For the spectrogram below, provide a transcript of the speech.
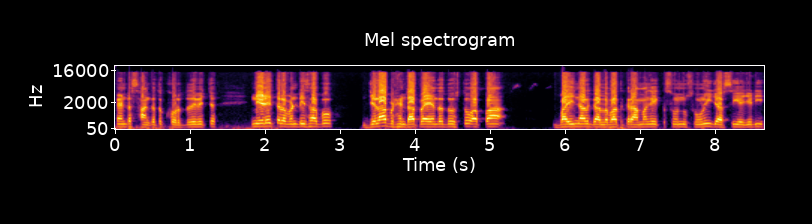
ਪਿੰਡ ਸੰਗਤ ਖੁਰਦ ਦੇ ਵਿੱਚ। ਨੇੜੇ ਤਲਵੰਡੀ ਸਾਬੋ ਜ਼ਿਲ੍ਹਾ ਬਠਿੰਡਾ ਪੈ ਜਾਂਦਾ ਦੋਸਤੋ ਆਪਾਂ ਬਾਈ ਨਾਲ ਗੱਲਬਾਤ ਕਰਾਵਾਂਗੇ। ਇੱਕ ਤੁਹਾਨੂੰ ਸੋਹਣੀ ਜਰਸੀ ਹੈ ਜਿਹੜੀ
